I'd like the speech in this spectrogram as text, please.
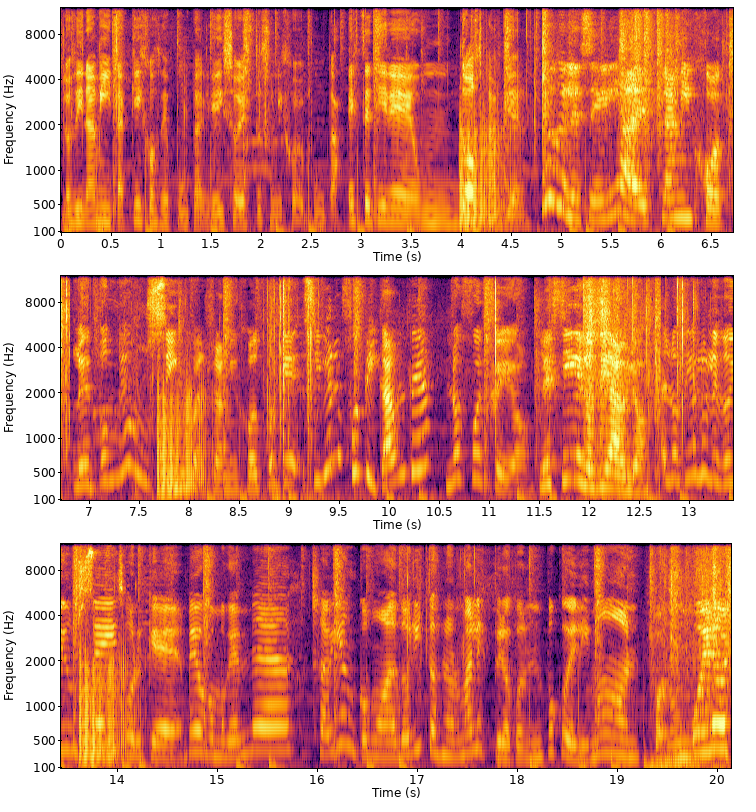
Los dinamita, qué hijos de puta. El que hizo esto es un hijo de puta. Este tiene un 2 también. Creo que le seguiría el Flaming Hot. Le pondría un 5 al Flaming Hot. Porque si bien fue picante, no fue feo. Le siguen los diablos. A los diablos le doy un 6 porque veo como que meh. Sabían como a doritos normales, pero con un poco de limón. Con un buen 8.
